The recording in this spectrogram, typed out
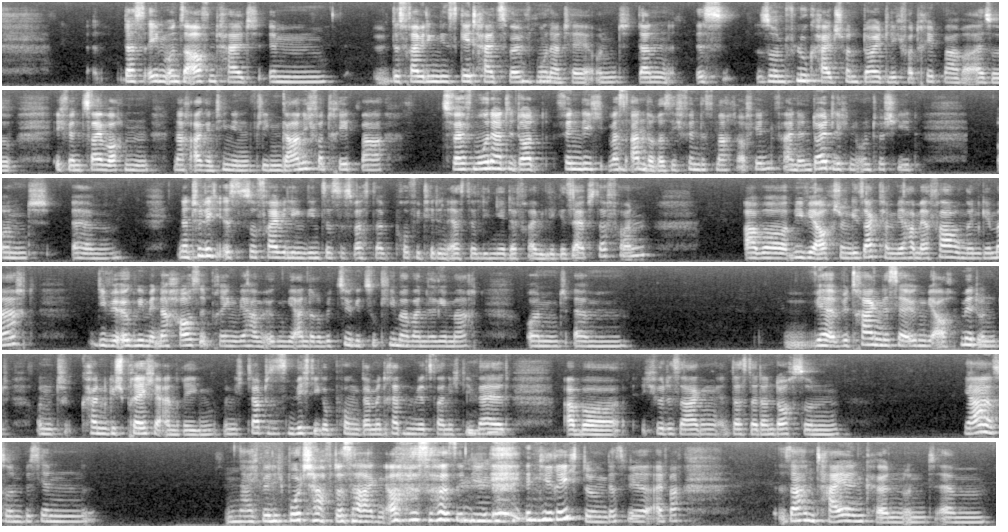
dass eben unser Aufenthalt im das Freiwilligendienst geht halt zwölf mhm. Monate und dann ist so ein Flug halt schon deutlich vertretbarer. Also ich finde zwei Wochen nach Argentinien fliegen gar nicht vertretbar. Zwölf Monate dort finde ich was mhm. anderes. Ich finde, es macht auf jeden Fall einen deutlichen Unterschied. Und ähm, natürlich ist so Freiwilligendienst, das ist was, da profitiert in erster Linie der Freiwillige selbst davon. Aber wie wir auch schon gesagt haben, wir haben Erfahrungen gemacht, die wir irgendwie mit nach Hause bringen. Wir haben irgendwie andere Bezüge zu Klimawandel gemacht. Und ähm, wir, wir tragen das ja irgendwie auch mit und, und können Gespräche anregen. Und ich glaube, das ist ein wichtiger Punkt. Damit retten wir zwar nicht die mhm. Welt, aber ich würde sagen, dass da dann doch so ein, ja, so ein bisschen, na, ich will nicht Botschafter sagen, aber sowas in die, in die Richtung, dass wir einfach Sachen teilen können und ähm,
